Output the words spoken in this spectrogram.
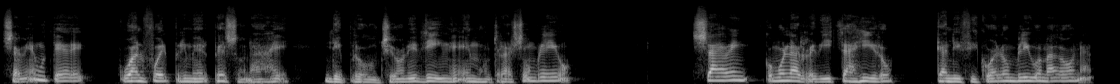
¿sabían ustedes ¿Cuál fue el primer personaje de producciones Disney en mostrar su ombligo? ¿Saben cómo la revista Giro calificó el ombligo de Madonna?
